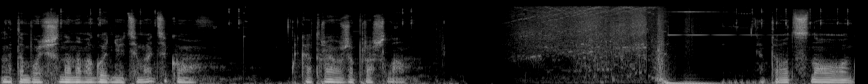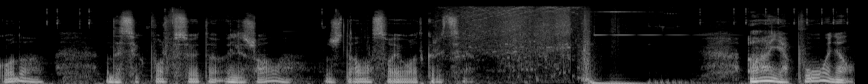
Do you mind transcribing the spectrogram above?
Это больше на новогоднюю тематику, которая уже прошла. Это вот с Нового года до сих пор все это лежало, ждало своего открытия. А, я понял.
